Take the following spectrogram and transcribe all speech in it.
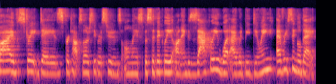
five straight days for Top Seller Secret students only, specifically on exactly what I would be doing every single day.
